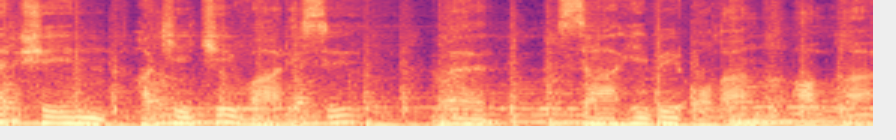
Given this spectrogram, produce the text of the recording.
her şeyin hakiki varisi ve sahibi olan Allah.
